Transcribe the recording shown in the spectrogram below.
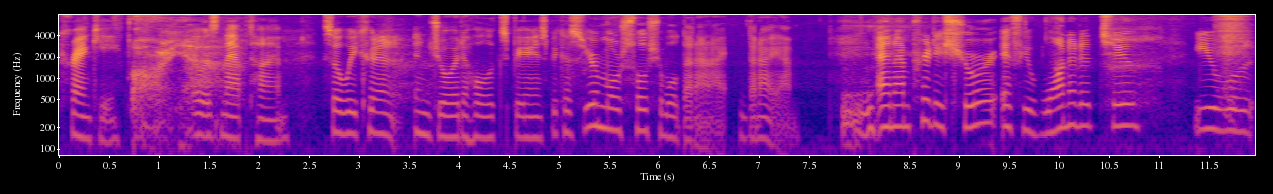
cranky. Oh yeah. It was nap time, so we couldn't enjoy the whole experience because you're more sociable than I than I am. And I'm pretty sure if you wanted it to, you would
